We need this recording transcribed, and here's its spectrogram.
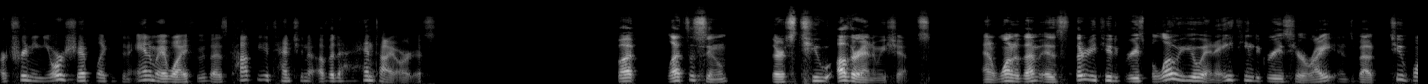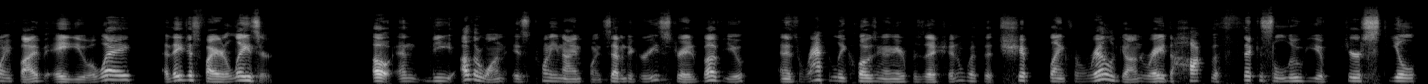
are treating your ship like it's an anime waifu that has caught the attention of a hentai artist. But let's assume there's two other enemy ships and one of them is 32 degrees below you and 18 degrees to your right, and it's about 2.5 AU away, and they just fired a laser. Oh, and the other one is 29.7 degrees straight above you, and is rapidly closing on your position with its ship-length railgun ready to hawk the thickest loogie of pure steel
